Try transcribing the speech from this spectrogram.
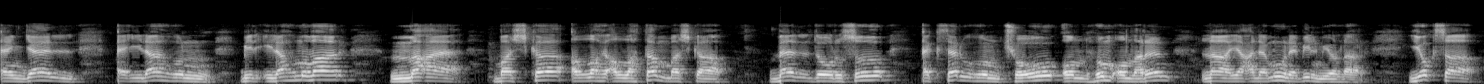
engel. E ilahun bir ilah mı var? Ma'a başka Allah Allah'tan başka. Bel doğrusu ekseruhum çoğu onhum onların la ya'lemune bilmiyorlar. Yoksa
